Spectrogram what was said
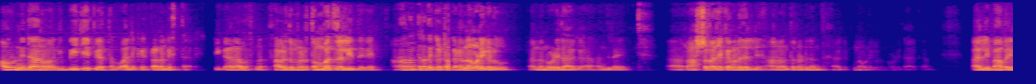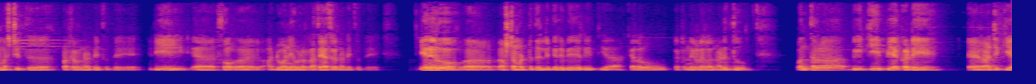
ಅವರು ನಿಧಾನವಾಗಿ ಬಿಜೆಪಿ ಅಥವಾ ವಾಲಿಕೆ ಪ್ರಾರಂಭಿಸ್ತಾರೆ. ಈಗ ನಾವು ಸಾವಿರದ ಒಂಬೈನೂರ ತೊಂಬತ್ತರಲ್ಲಿ ಇದ್ದೇವೆ. ಆ ನಂತರದ ಘಟ ಘಟನಾವಳಿಗಳು ಅನ್ನು ನೋಡಿದಾಗ, ಅಂದ್ರೆ ರಾಷ್ಟ್ರ ರಾಜಕಾರಣದಲ್ಲಿ ಆ ನಂತರ ನಡೆದಂತಹ ಘಟನಾವಳಿಗಳು ನೋಡಿದಾಗ, ಅಲ್ಲಿ ಬಾಬರಿ ಮಸ್ಜಿದ್ ಪ್ರಕರಣ ನಡೀತದೆ, ಇಡೀ ಅಡ್ವಾಣಿ ಅವರ ರಥಯಾತ್ರೆ ನಡೀತದೆ, ಏನೇನೋ ರಾಷ್ಟ್ರ ಮಟ್ಟದಲ್ಲಿ ಬೇರೆ ಬೇರೆ ರೀತಿಯ ಕೆಲವು ಘಟನೆಗಳೆಲ್ಲ ನಡೆದು, ಒಂಥರ ಬಿಜೆಪಿಯ ಕಡೆ ರಾಜಕೀಯ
